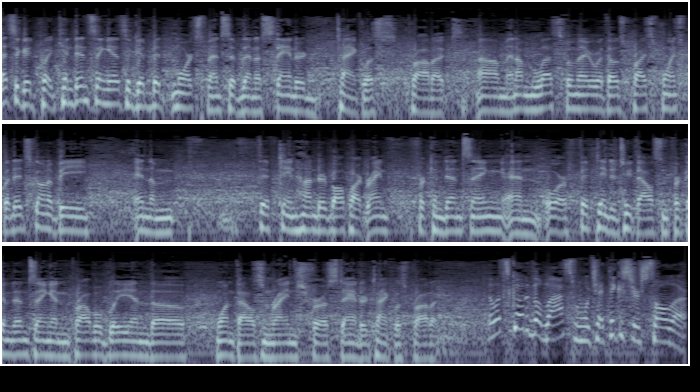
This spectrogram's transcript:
That's a good question. Condensing is a good bit more expensive than a standard tankless product, um, and I'm less familiar with those price points, but it's going to be in the 1500 ballpark range for condensing, and or 15 to 2000 for condensing, and probably in the 1000 range for a standard tankless product. Now, let's go to the last one, which I think is your solar.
